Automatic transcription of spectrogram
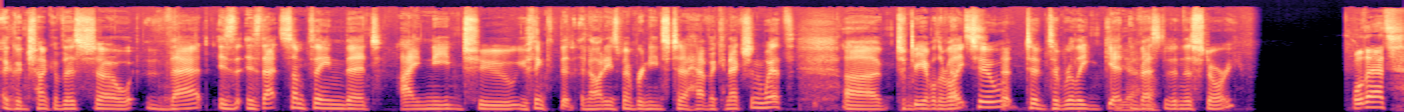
a good chunk of this. So that is is that something that I need to? You think that an audience member needs to have a connection with uh, to be able to relate that's, to that, to to really get yeah. invested in this story? Well, that's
